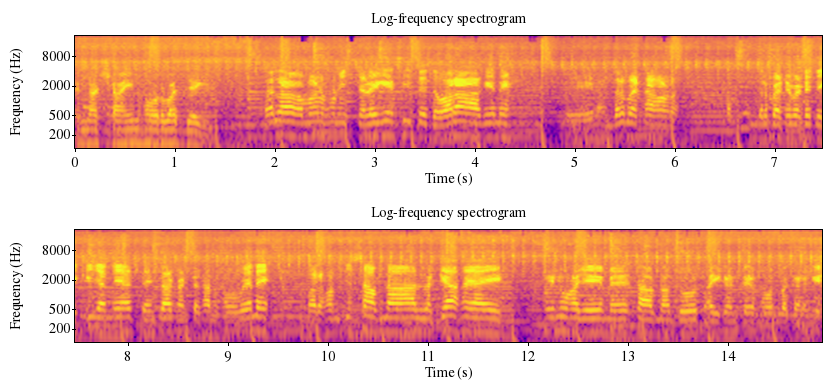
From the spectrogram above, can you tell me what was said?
ਇੰਨਾ ਸ਼ਾਈਨ ਹੋਰ ਵੱਧ ਜਾਏਗੀ। ਪਹਿਲਾਂ ਅਮਨ ਹੁਣੀ ਚਲੇ ਗਏ ਸੀ ਤੇ ਦੁਬਾਰਾ ਆ ਗਏ ਨੇ। ਤੇ ਅੰਦਰ ਬੈਠਾ ਹੁਣ। ਅਸੀਂ ਅੰਦਰ ਬੈਠੇ ਬੈਠੇ ਦੇਖੀ ਜਾਂਦੇ ਆ ਤਿੰਨ ਚਾਰ ਘੰਟੇ ਸਾਨੂੰ ਹੋ ਗਏ ਨੇ। ਪਰ ਹੁਣ ਜਿਸ ਹਿਸਾਬ ਨਾਲ ਲੱਗਿਆ ਹੋਇਆ ਏ, ਇਹਨੂੰ ਹਜੇ ਮੇਰੇ ਹਿਸਾਬ ਨਾਲ 2-2.5 ਘੰਟੇ ਹੋਰ ਲੱਗਣਗੇ।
